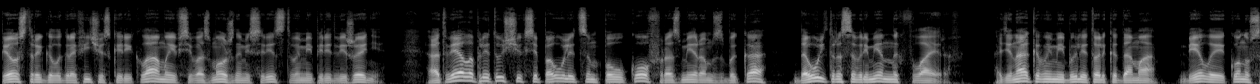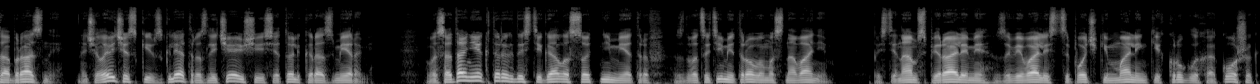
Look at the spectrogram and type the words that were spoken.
пестрой голографической рекламой и всевозможными средствами передвижения, от вяло плетущихся по улицам пауков размером с быка до ультрасовременных флайеров. Одинаковыми были только дома, белые конусообразные, на человеческий взгляд различающиеся только размерами. Высота некоторых достигала сотни метров с 20-метровым основанием, по стенам спиралями завивались цепочки маленьких круглых окошек,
